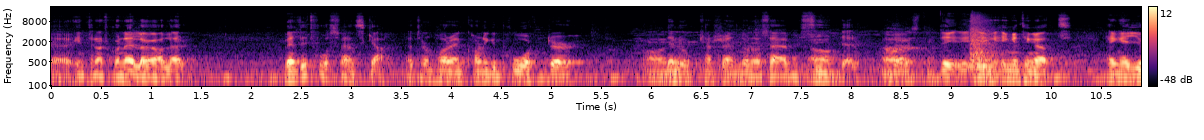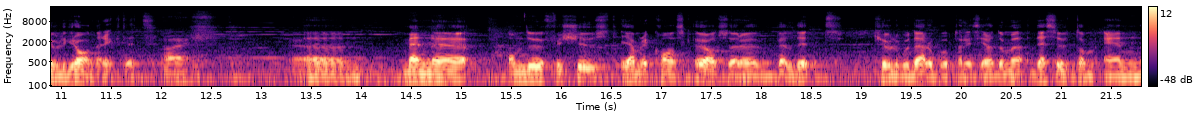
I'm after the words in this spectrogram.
eh, internationella öler. Väldigt få svenska. Jag tror de har en Carnegie Porter. Ja, det är det- nog kanske ändå någon sån här cider. Men Ja, det, det är ing- ingenting att hänga i julgranen riktigt. Nej. Ehm, Men eh, om du är förtjust i amerikansk öl så är det väldigt kul att gå där och botanisera. De är dessutom en,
